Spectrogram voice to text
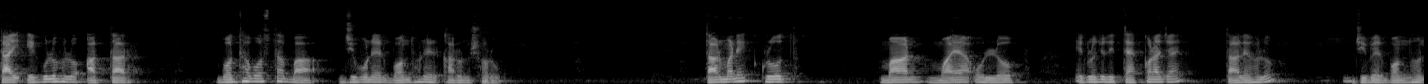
তাই এগুলো হলো আত্মার বদ্ধাবস্থা বা জীবনের বন্ধনের কারণস্বরূপ। তার মানে ক্রোধ, মান, মায়া ও লোভ এগুলো যদি ত্যাগ করা যায়, তাহলে হলো জীবের বন্ধন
